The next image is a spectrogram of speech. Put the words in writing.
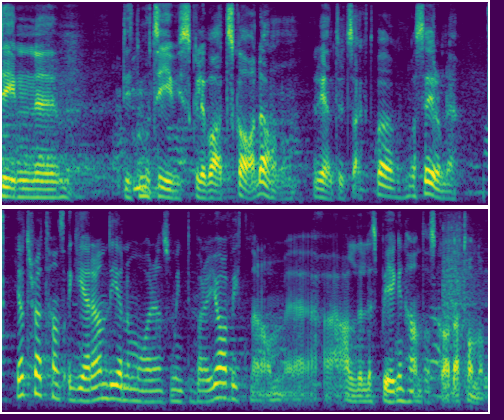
din, eh, ditt motiv skulle vara att skada honom, rent ut sagt. Vad, vad säger du om det? Jag tror att hans agerande genom åren, som inte bara jag vittnar om, eh, alldeles på egen hand har skadat honom.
